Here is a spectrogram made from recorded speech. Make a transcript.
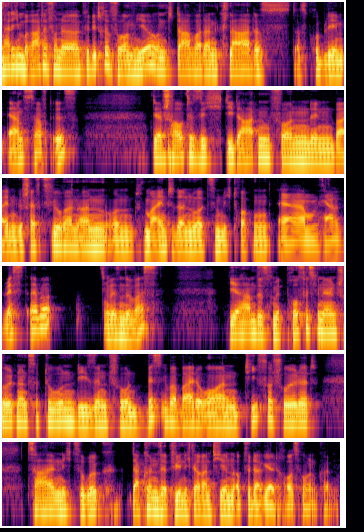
hatte ich einen Berater von der Kreditreform hier und da war dann klar, dass das Problem ernsthaft ist. Der schaute sich die Daten von den beiden Geschäftsführern an und meinte dann nur ziemlich trocken, ähm, Herr Westeber, wissen Sie was? Hier haben Sie es mit professionellen Schuldnern zu tun, die sind schon bis über beide Ohren tief verschuldet zahlen nicht zurück. Da können selbst wir nicht garantieren, ob wir da Geld rausholen können.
